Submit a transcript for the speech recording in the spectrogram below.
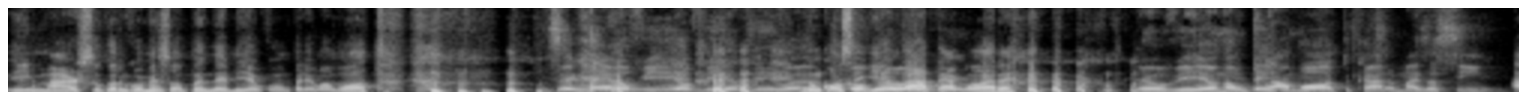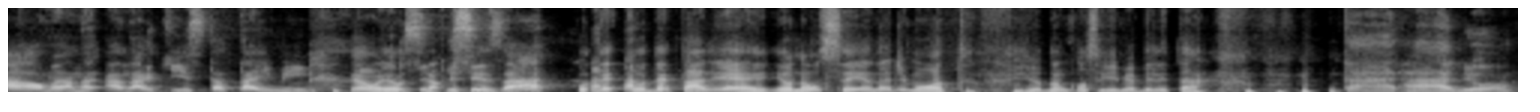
Em março, quando começou a pandemia, eu comprei uma moto. Eu vi, eu vi, eu vi, mano. Não consegui Comprou, andar até agora. Eu vi, eu não tenho a moto, cara, mas assim, a alma anarquista tá em mim. Não, eu. Se não, precisar. O, de, o detalhe é, eu não sei andar de moto. Eu não consegui me habilitar. Caralho!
